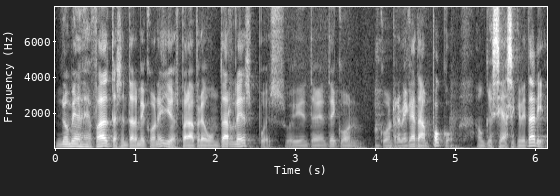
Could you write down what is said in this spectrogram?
No me hace falta sentarme con ellos para preguntarles, pues evidentemente con, con Rebeca tampoco, aunque sea secretaria.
